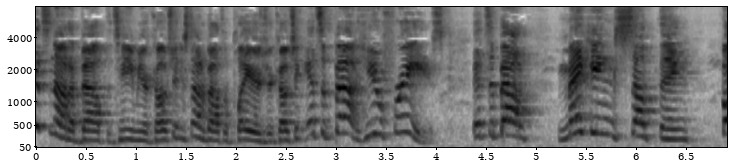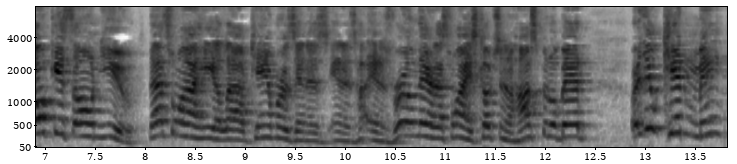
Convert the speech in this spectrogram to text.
it's not about the team you're coaching, it's not about the players you're coaching, it's about Hugh Freeze. It's about making something focus on you. That's why he allowed cameras in his in his in his room there. That's why he's coaching in a hospital bed. Are you kidding me?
